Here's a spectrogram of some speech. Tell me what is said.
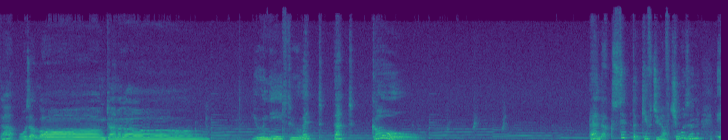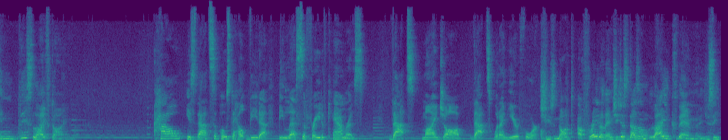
That was a long time ago. You need to let that go. And accept the gift you have chosen in this lifetime. How is that supposed to help Vita be less afraid of cameras? That's my job. That's what I'm here for. She's not afraid of them, she just doesn't like them. You see,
